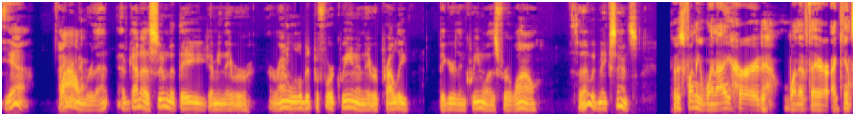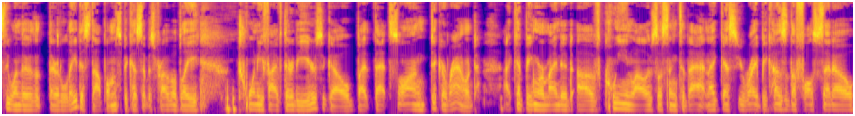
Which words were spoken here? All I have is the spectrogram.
Yeah. Wow. I remember that. I've got to assume that they, I mean, they were around a little bit before Queen and they were probably bigger than Queen was for a while. So that would make sense. It was funny when I heard one of their, I can't say one of their, their latest albums because it was probably 25, 30 years ago, but that song, Dick Around, I kept being reminded of Queen while I was listening to that. And I guess you're right because of the falsetto,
